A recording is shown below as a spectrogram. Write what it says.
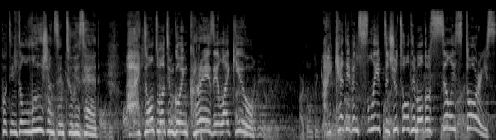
putting delusions into his head. I don't want him going crazy like you. I don't think I can't even sleep since you told him all those silly stories.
